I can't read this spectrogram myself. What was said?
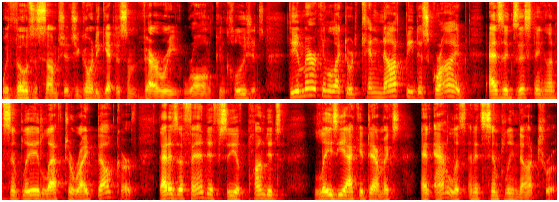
with those assumptions, you're going to get to some very wrong conclusions. The American electorate cannot be described as existing on simply a left to right bell curve. That is a fantasy of pundits, lazy academics, and analysts, and it's simply not true.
